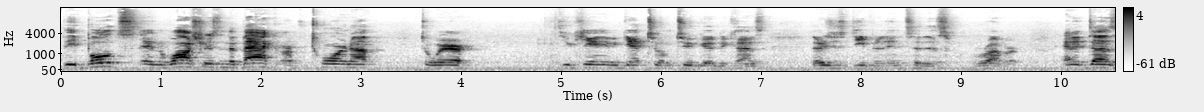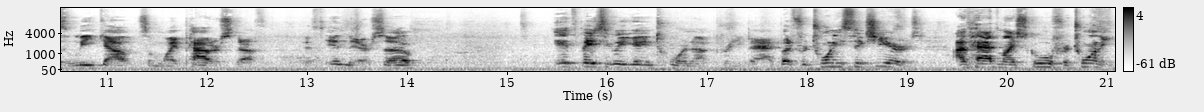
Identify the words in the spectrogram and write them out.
the bolts and washers in the back are torn up to where you can't even get to them too good because they're just deep into this rubber. And it does leak out some white powder stuff that's in there. So it's basically getting torn up pretty bad. But for 26 years, I've had my school for 20.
